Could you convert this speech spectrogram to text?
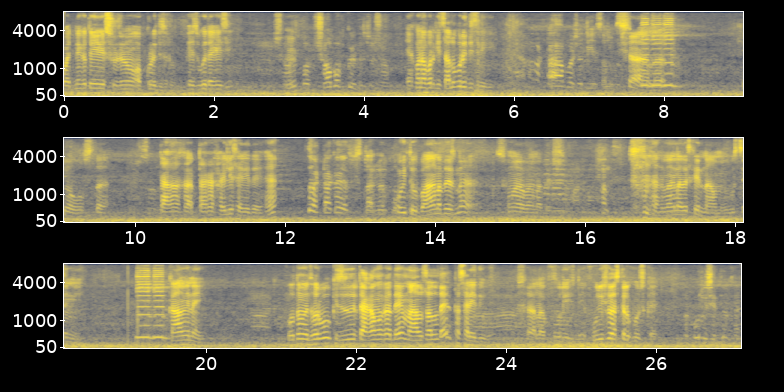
কয়েকদিন আগে তো এই রেস্টুরেন্ট অফ করে দিয়েছিল ফেসবুকে দেখাইছি। সব অফ করে দিচ্ছ সব। এখন আবার কি চালু করে দিছে নাকি? টাকা পয়সা দিয়ে চালু কি অবস্থা? টাকা টাকা খাইলে ছাড়িয়ে দেয় হ্যাঁ? তো টাকা টাকার ওই তো বাংলাদেশ না সোনার বাংলাদেশ। সোনার বাংলাদেশ খাই নাম বুঝছেন নি? কামে নাই। প্রথমে ধরবো কিছু যদি টাকা মাকা দেয় মাল চাল দেয় তা ছাড়িয়ে দিব। শালা পুলিশ দেয়। পুলিশও আজকাল ঘুষ খায়। পুলিশের দোকান।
